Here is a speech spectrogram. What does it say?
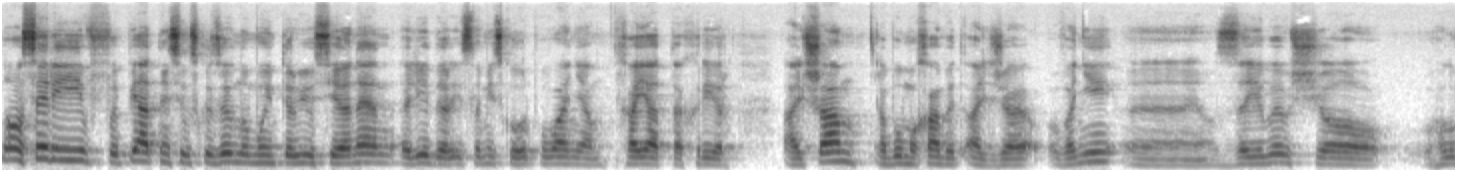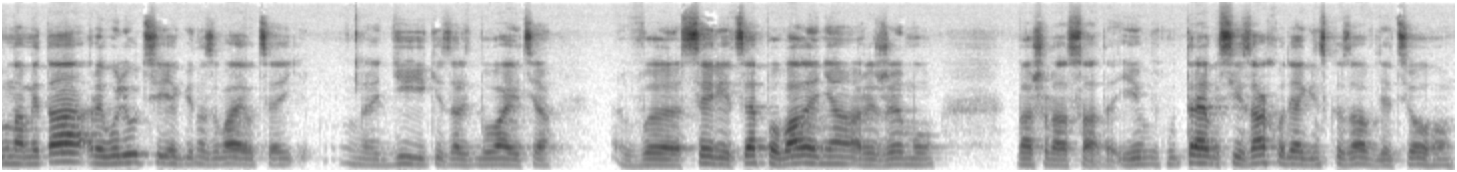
Ну, а Сирії в п'ятницю в ексклюзивному інтерв'ю CNN лідер ісламістського групування Хаят Тахрір Аль-Шам Абу Мохамед Аль-Джавані е, заявив, що головна мета революції, як він називає цей дії, які зараз відбуваються в Сирії, це повалення режиму Башара Асада. І треба всі заходи, як він сказав, для цього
